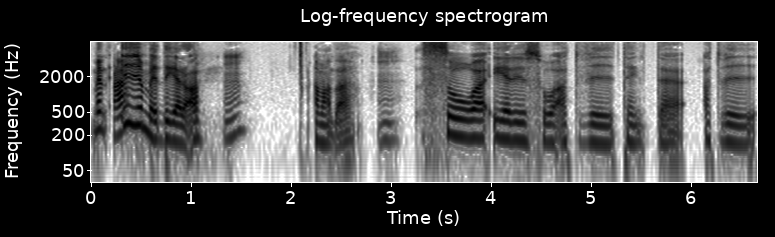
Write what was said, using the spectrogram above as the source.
Men Ja. i och med det då, Mm. Amanda, Mm. så är det ju så att vi tänkte att vi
